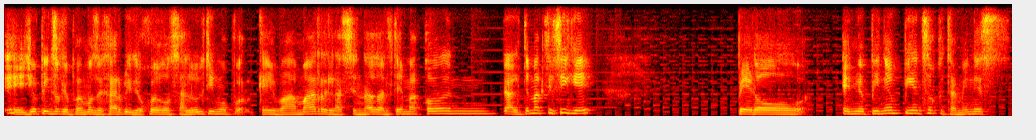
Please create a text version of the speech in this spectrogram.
Eh, yo pienso que podemos dejar videojuegos al último porque va más relacionado al tema con al tema que sigue. Pero en mi opinión pienso que también es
